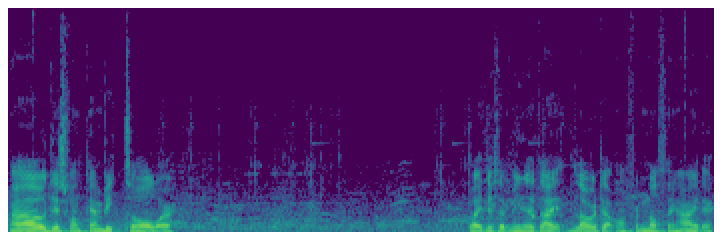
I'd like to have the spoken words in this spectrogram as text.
Oh, this one can be taller. Wait, does that mean that I lowered that one for nothing either?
